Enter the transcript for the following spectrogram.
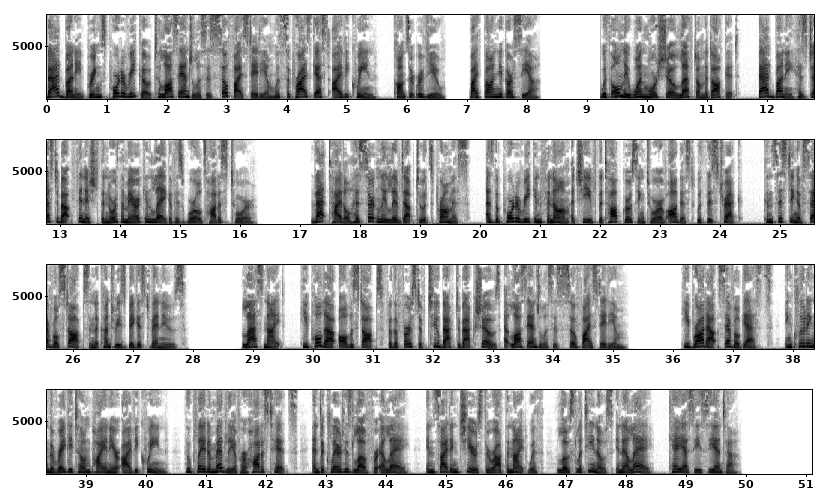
Bad Bunny brings Puerto Rico to Los Angeles' SoFi Stadium with surprise guest Ivy Queen, concert review. By Thania Garcia. With only one more show left on the docket, Bad Bunny has just about finished the North American leg of his world's hottest tour. That title has certainly lived up to its promise, as the Puerto Rican phenom achieved the top grossing tour of August with this trek, consisting of several stops in the country's biggest venues. Last night, he pulled out all the stops for the first of two back-to-back shows at Los Angeles' SoFi Stadium. He brought out several guests, including the reggaeton pioneer Ivy Queen, who played a medley of her hottest hits and declared his love for LA, inciting cheers throughout the night with Los Latinos in LA, KSE Sienta.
